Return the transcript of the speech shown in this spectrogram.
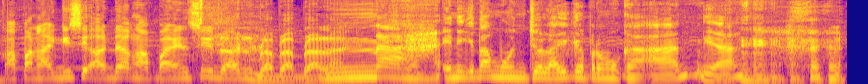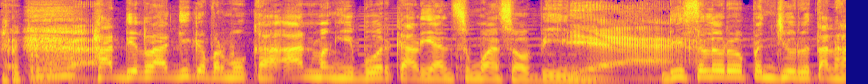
kapan lagi sih ada, ngapain sih dan bla bla bla lah. Nah, ini kita muncul lagi ke permukaan ya. Permukaan. Hadir lagi ke permukaan menghibur kalian semua Sobi. Iya. Di seluruh penjuru tanah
